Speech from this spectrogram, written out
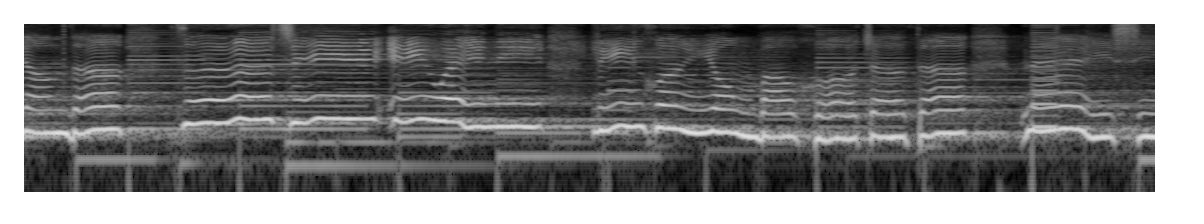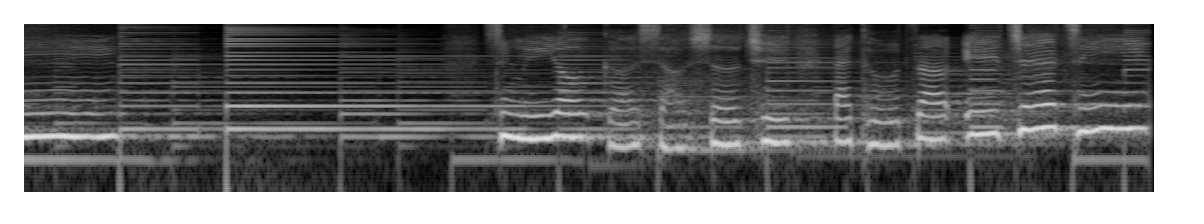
样的自己，因为你灵魂拥抱活着的内心，有个小社区，歹徒早已绝迹。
